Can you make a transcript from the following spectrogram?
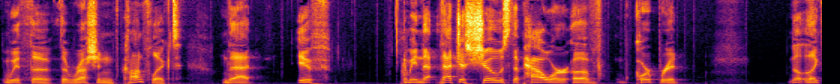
with the the Russian conflict. That if, I mean, that that just shows the power of corporate, like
